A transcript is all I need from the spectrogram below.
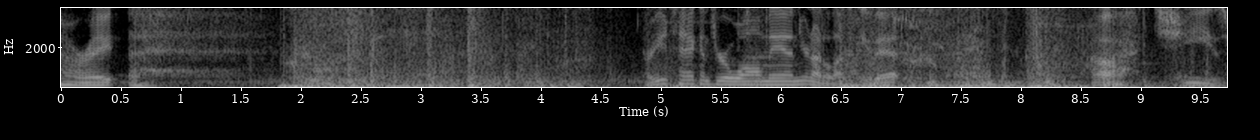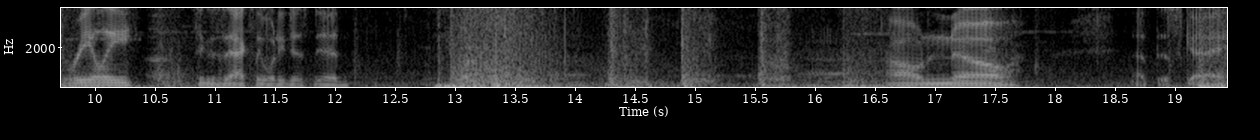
Alright. Are you attacking through a wall, man? You're not allowed to do that. Ah, oh, jeez, really? That's exactly what he just did. Oh no. Not this guy.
